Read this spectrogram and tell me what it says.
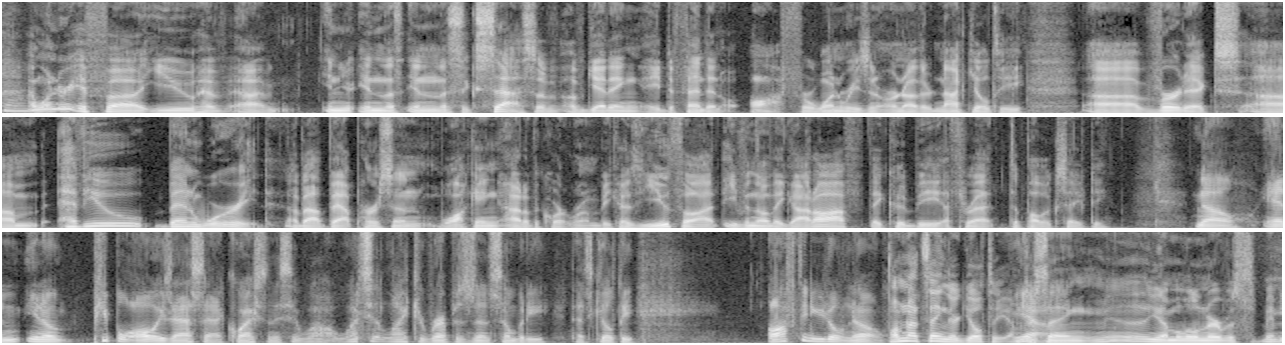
I wonder if uh, you have uh, in your, in the in the success of, of getting a defendant off for one reason or another, not guilty uh, verdict. Um, have you been worried about that person walking out of the courtroom because you thought, even though they got off, they could be a threat to public safety? No. And, you know, people always ask that question. They say, well, what's it like to represent somebody that's guilty? Often you don't know. I'm not saying they're guilty. I'm just saying, eh, you know, I'm a little nervous. Maybe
